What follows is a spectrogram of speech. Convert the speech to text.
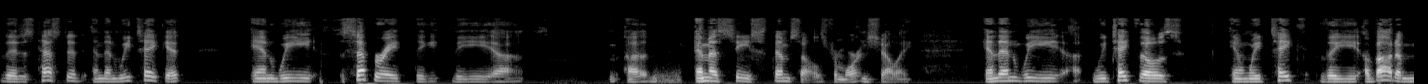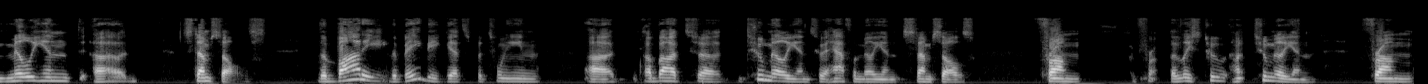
that is tested, and then we take it and we separate the the uh, uh, MSC stem cells from Wharton jelly, and then we uh, we take those and we take the about a million uh, stem cells. The body, the baby gets between uh, about uh, two million to half a million stem cells from, from at least two two million from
